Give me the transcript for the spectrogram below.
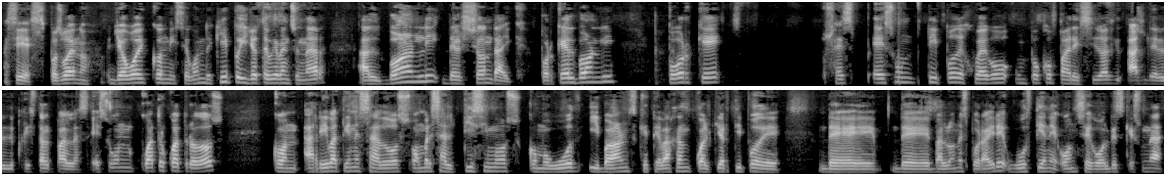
Así es. Pues bueno, yo voy con mi segundo equipo y yo te voy a mencionar al Burnley del Sean Dyke. ¿Por qué el Burnley? Porque es, un tipo de juego un poco parecido al, al del Crystal Palace. Es un 4-4-2 con arriba tienes a dos hombres altísimos como Wood y Barnes que te bajan cualquier tipo de, balones por aire. Wood tiene 11 goles, que es una,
